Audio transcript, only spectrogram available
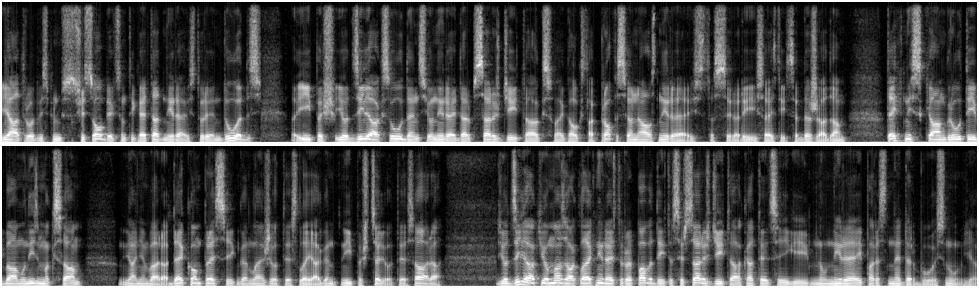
jāatrod vispirms šis objekts, un tikai tad nirējs turien dodas. Īpaši, jo dziļāks ūdens, jo nirēja darbs sarežģītāks, vajag augstāk profesionāls nirējs. Tas ir arī saistīts ar dažādām tehniskām grūtībām un izmaksām. Jāņem vērā dekompresija, gan lēžoties lejā, gan īpaši ceļoties ārā. Jo dziļāk, jo mazāk laika nirējs tur var pavadīt, tas ir sarežģītāk. Attiecīgi, nu, nirēji parasti nedarbojas nu, ja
